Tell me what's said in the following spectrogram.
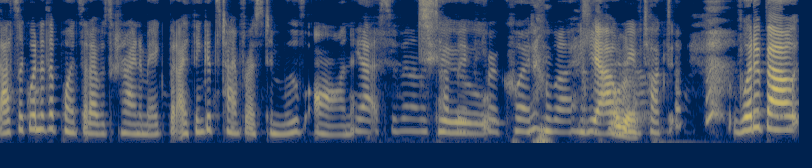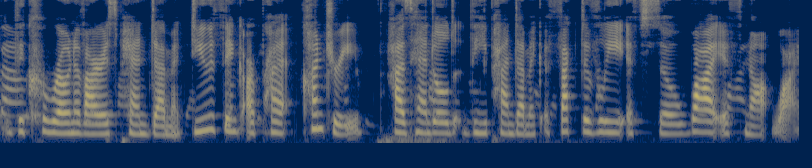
that's like one of the points that i was trying to make but i think it's time for us to move on Yes, we've been on this topic for quite a while. yeah, Okay. we've talked. What about the coronavirus pandemic? Do you think our pa- country has handled the pandemic effectively? If so, why? If not, why?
